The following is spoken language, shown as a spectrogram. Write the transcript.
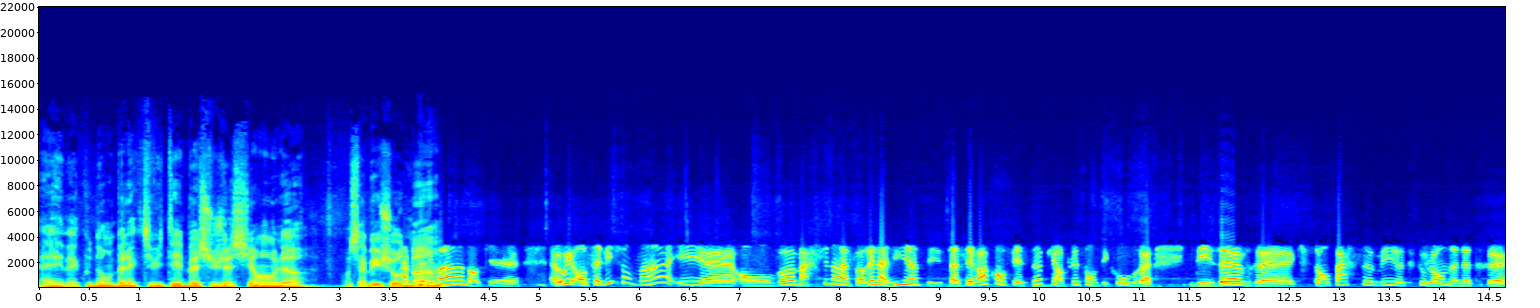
Eh bien, écoute donc, belle activité, belle suggestion, là. On s'habille chaudement. Absolument. Donc, euh, euh, oui, on s'habille chaudement et euh, on va marcher dans la forêt la nuit. Hein. C'est assez rare qu'on fait ça. Puis en plus, on découvre euh, des œuvres euh, qui sont parsemées là, tout au long de notre euh,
